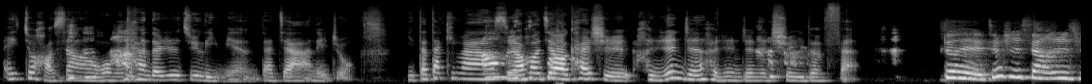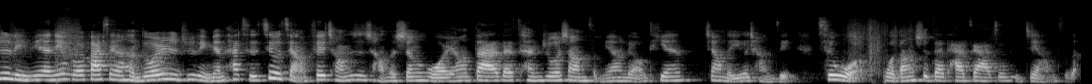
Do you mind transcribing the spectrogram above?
哎，就好像我们 看的日剧里面，大家那种伊达达基吗？然后就要开始很认真、很认真的吃一顿饭。对，就是像日剧里面，你有没有发现很多日剧里面，它其实就讲非常日常的生活，然后大家在餐桌上怎么样聊天这样的一个场景。其实我我当时在他家就是这样子的。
